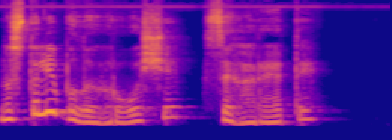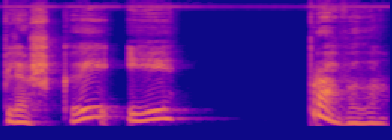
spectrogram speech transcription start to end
На столі були гроші, сигарети, пляшки і правила.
